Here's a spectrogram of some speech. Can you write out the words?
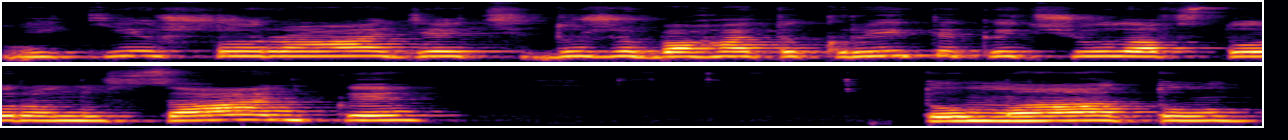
які що радять. Дуже багато критики чула в сторону саньки, томату.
